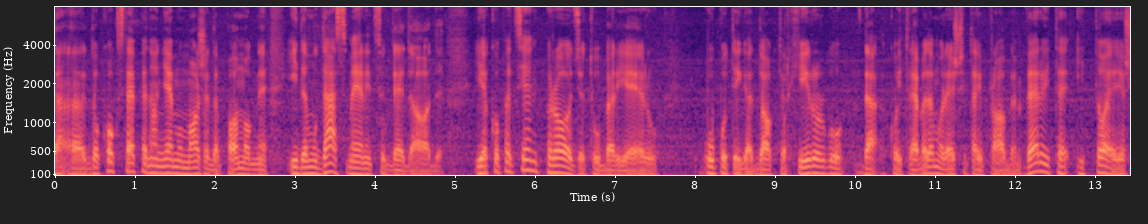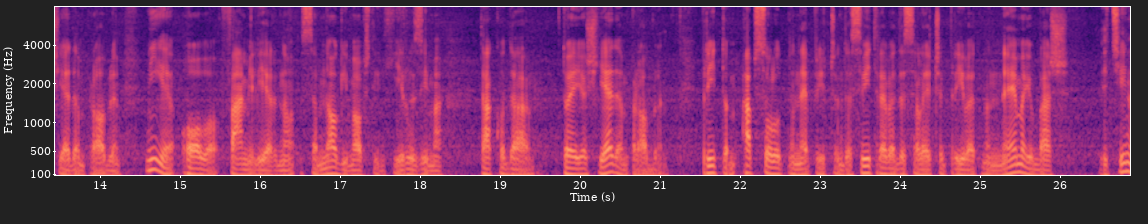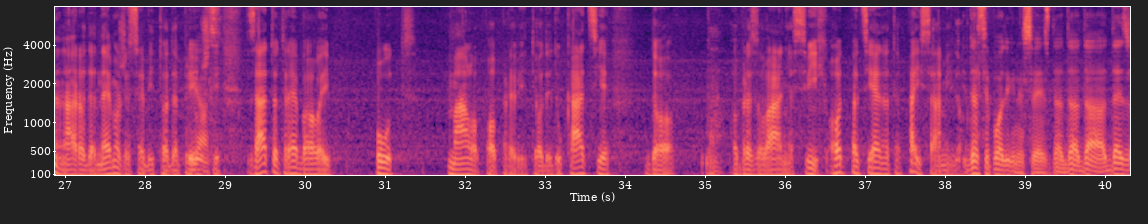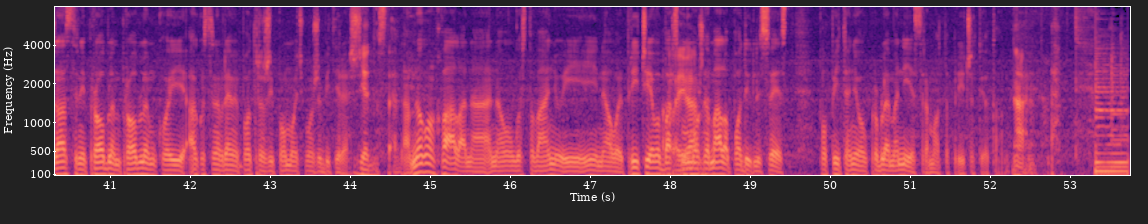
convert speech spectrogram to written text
da, do kog stepena on njemu može da pomogne i da mu da smernicu gde da ode. I ako pacijent prođe tu barijeru, uputi ga doktor hirurgu da, koji treba da mu reši taj problem. Verujte, i to je još jedan problem. Nije ovo familijarno sa mnogim opštim hiruzima, tako da to je još jedan problem. Pritom, apsolutno ne pričam da svi treba da se leče privatno. Nemaju baš, većina naroda ne može sebi to da priušti. Zato treba ovaj put malo popraviti od edukacije do obrazovanja svih, od pacijenata pa i sami do... da se podigne svest, da, da, da, da je zdravstveni problem problem koji, ako se na vreme potraži pomoć, može biti rešen. Jednostavno. Da, mnogo vam hvala na, na ovom gostovanju i, i na ovoj priči. Evo, bar smo možda malo podigli svest po pitanju ovog problema nije sramota pričati o tome. Naravno. Da.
